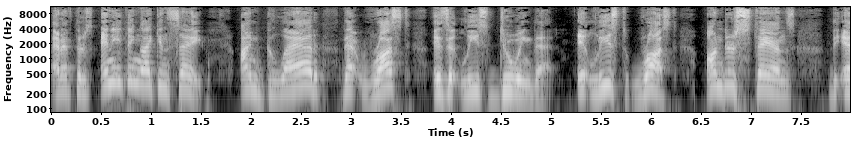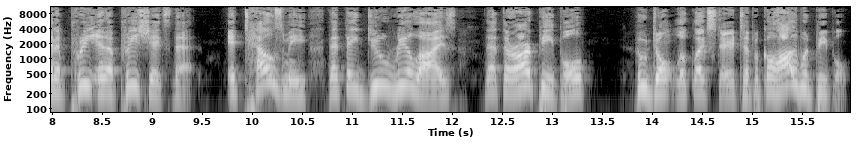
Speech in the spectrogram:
And if there's anything I can say, I'm glad that Rust is at least doing that at least Rust understands the, and, appre- and appreciates that. It tells me that they do realize that there are people who don't look like stereotypical Hollywood people.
